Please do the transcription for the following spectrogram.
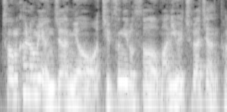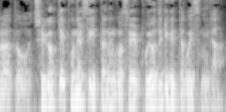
처음 칼럼을 연재하며 집순이로서 많이 외출하지 않더라도 즐겁게 보낼 수 있다는 것을 보여드리겠다고 했습니다.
